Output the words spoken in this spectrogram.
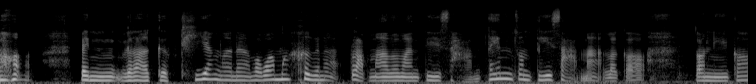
ก็เป็นเวลาเกือบเที่ยงแล้วนะ เพราะว่าเมื่อคืนอะ กลับมาประมาณตีสามเต้นจนตีสามอะ แล้วก็ตอนนี้ก็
